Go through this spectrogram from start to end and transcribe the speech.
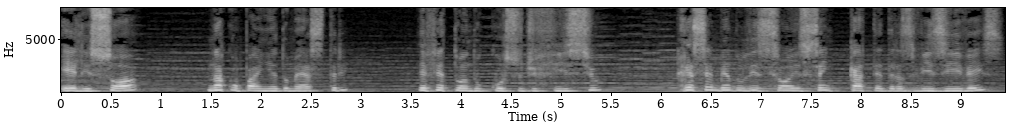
Ele só, na companhia do Mestre, efetuando o curso difícil, recebendo lições sem cátedras visíveis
